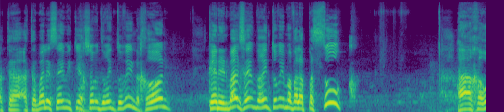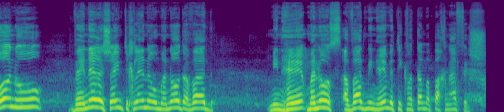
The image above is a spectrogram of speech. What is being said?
אתה, אתה בא לסיים איתי עכשיו את דברים טובים, נכון? כן, אני בא לסיים דברים טובים, אבל הפסוק האחרון הוא, ועיני רשעים תכלנה ומנוד אבד מנהם, מנוס אבד מנהם ותקוותם מפח נפש.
